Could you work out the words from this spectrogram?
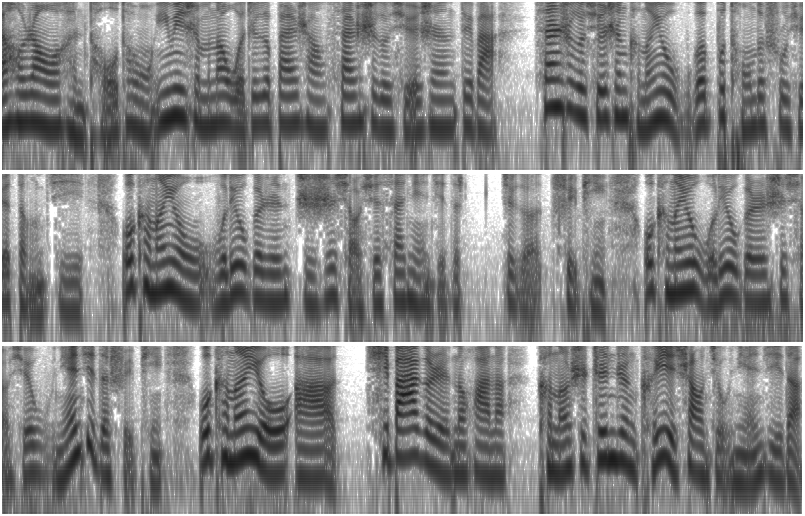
然后让我很头痛，因为什么呢？我这个班上三十个学生，对吧？三十个学生可能有五个不同的数学等级，我可能有五六个人只是小学三年级的这个水平，我可能有五六个人是小学五年级的水平，我可能有啊七八个人的话呢，可能是真正可以上九年级的，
